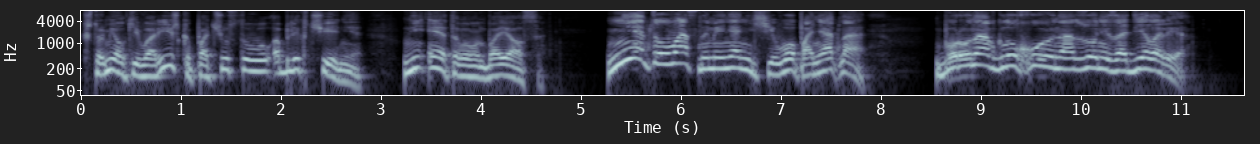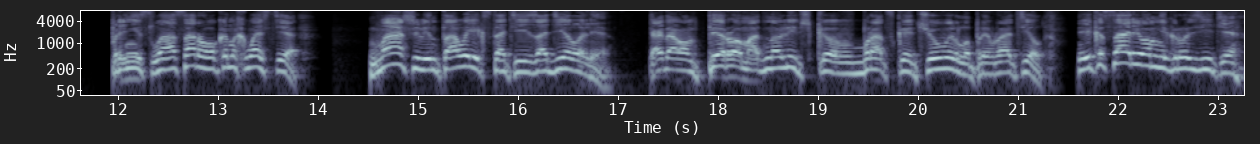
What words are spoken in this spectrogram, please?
что мелкий воришка почувствовал облегчение. Не этого он боялся. «Нет у вас на меня ничего, понятно? Буруна в глухую на зоне заделали. Принесла сорока на хвосте. Ваши винтовые, кстати, и заделали. Когда он пером одно личко в братское чувырло превратил. И косарем не грузите.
